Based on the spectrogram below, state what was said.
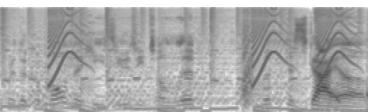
for the Kibona he's using to lift, lift this guy up.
